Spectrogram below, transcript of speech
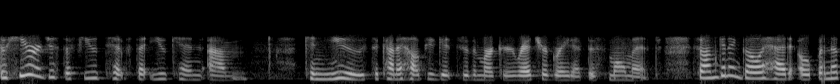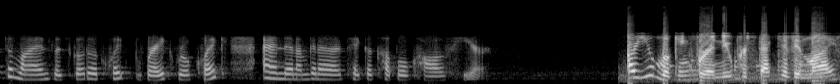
So, here are just a few tips that you can. Um, can use to kind of help you get through the Mercury retrograde at this moment. So I'm going to go ahead open up the lines. Let's go to a quick break real quick and then I'm going to take a couple calls here. Are you looking for a new perspective in life?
